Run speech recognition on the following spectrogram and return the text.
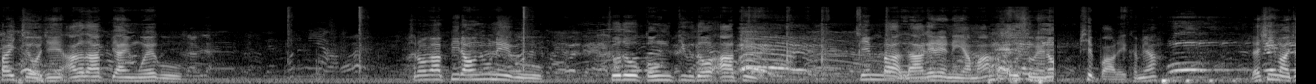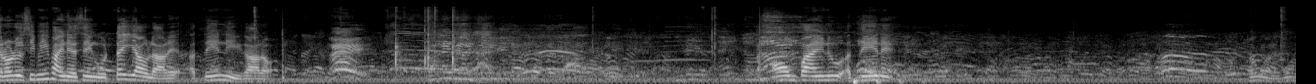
ဖိုက်ကြော်ခြင်းအားကစားပြိုင်ပွဲကို ကျွန်တော်များပြည်တော်စုနေ့ကိုကျိုးတို့ဂုံပြူသောအားဖြင့်ကျင်းပလာခဲ့တဲ့နေရာမှာအခုဆိုရင်တော့ဖြစ်ပါတယ်ခင်ဗျာလက်ရှိမှာကျွန်တော်တို့စီမီဖိုင်နယ်ဆင်းကိုတက်ရောက်လာတဲ့အသင်းတွေကတော့အောင်ပိုင်တို့အသင်းနဲ့ဟုတ်ပါလေကွာ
